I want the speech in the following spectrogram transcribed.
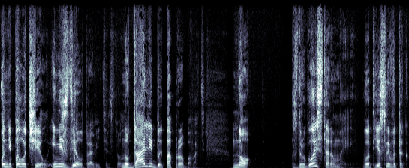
он не получил и не сделал правительство, но дали бы попробовать. Но с другой стороны, вот если вы так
